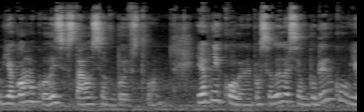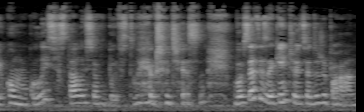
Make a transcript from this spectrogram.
в якому колись сталося вбивство. Я б ніколи не поселилася в будинку, в якому колись сталося вбивство, якщо чесно, бо все це закінчується дуже погано.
